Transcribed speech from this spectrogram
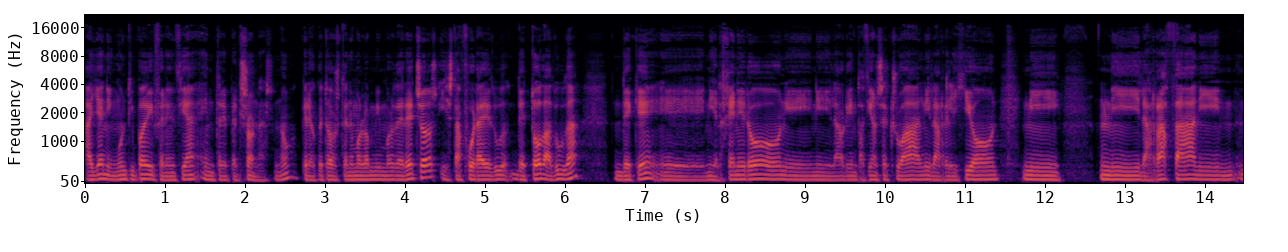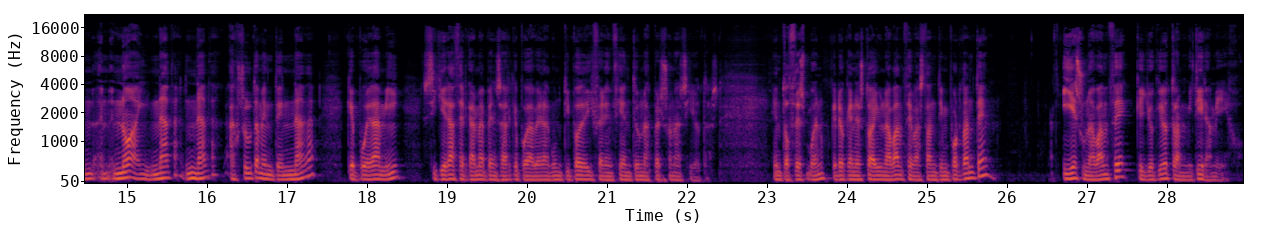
haya ningún tipo de diferencia entre personas, ¿no? Creo que todos tenemos los mismos derechos y está fuera de, toda duda de que eh, ni el género, ni, la orientación sexual, ni la religión, ni, ni la raza, ni... No hay nada, nada, absolutamente nada que pueda a mí siquiera acercarme a pensar que puede haber algún tipo de diferencia entre unas personas y otras. Entonces, bueno, creo que en esto hay un avance bastante importante y es un avance que yo quiero transmitir a mi hijo.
